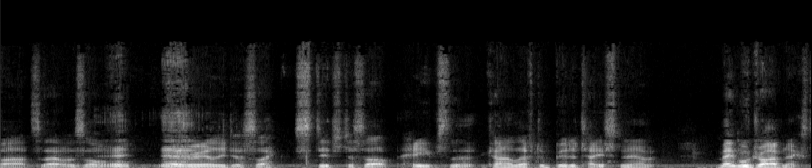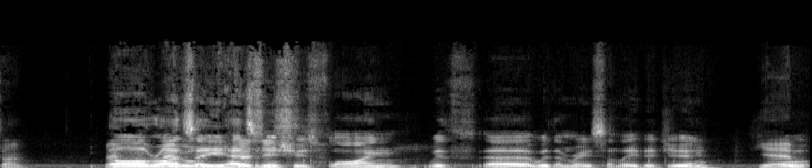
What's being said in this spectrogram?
farts. That was awful. They really just like stitched us up heaps. That kind of left a bitter taste in our. Maybe we'll drive next time. Maybe oh, we'll- right. So we'll you had some issues flying with uh with them recently, did you? Yeah, more-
